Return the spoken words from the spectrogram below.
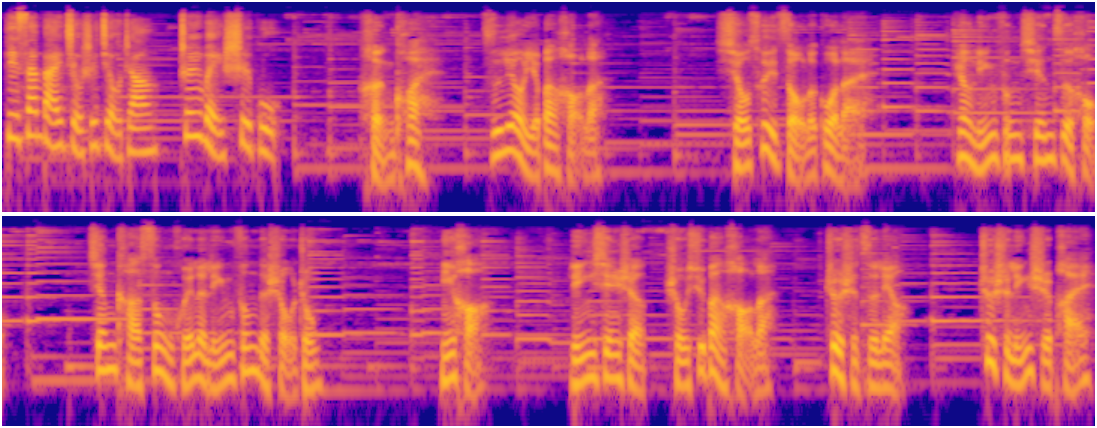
第三百九十九章追尾事故。很快，资料也办好了。小翠走了过来，让林峰签字后，将卡送回了林峰的手中。你好，林先生，手续办好了，这是资料，这是临时牌。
